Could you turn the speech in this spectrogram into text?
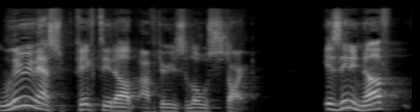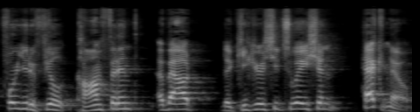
Lirim has picked it up after his slow start. Is it enough for you to feel confident about the kicker situation? Heck no.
